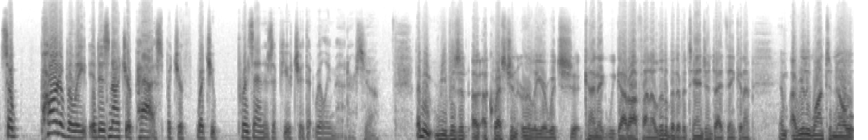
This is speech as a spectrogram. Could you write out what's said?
So part of elite, it is not your past, but your what you present as a future that really matters. Yeah. Let me revisit a, a question earlier, which uh, kind of we got off on a little bit of a tangent, I think, and, I'm, and I really want to know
